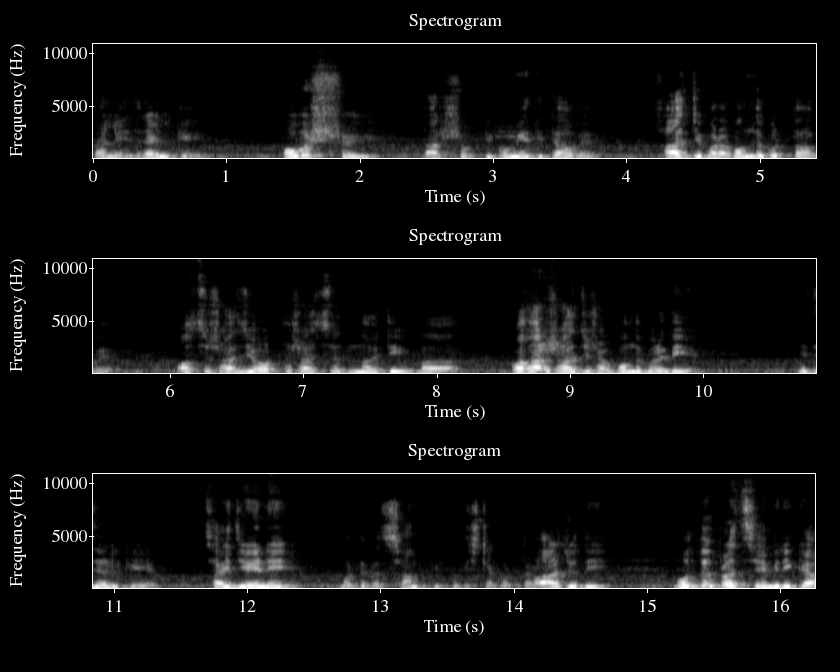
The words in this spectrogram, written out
তাহলে ইসরায়েলকে অবশ্যই তার শক্তি কমিয়ে দিতে হবে, সাহায্য করা বন্ধ করতে হবে, অস্ত্র সাহায্য, অর্থ সাহায্য, নৈতিক বা কথার সাহায্য সব বন্ধ করে দিয়ে ইসরায়েলকে সাইজে এনে মধ্যপ্রাচ্যে শান্তি প্রতিষ্ঠা করতে হবে। আর যদি মধ্যপ্রাচ্যে আমেরিকা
